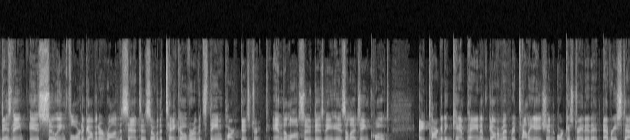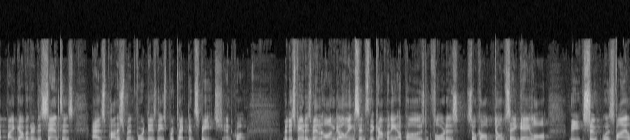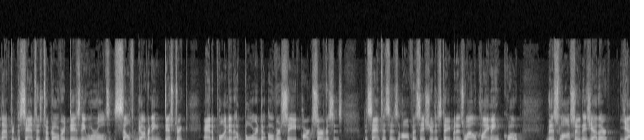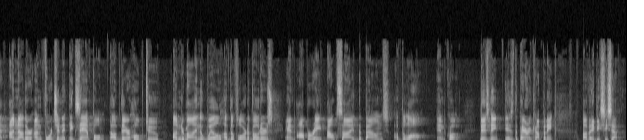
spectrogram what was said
Disney is suing Florida Governor Ron DeSantis over the takeover of its theme park district. In the lawsuit, Disney is alleging, quote, a targeted campaign of government retaliation orchestrated at every step by Governor DeSantis as punishment for Disney's protected speech, end quote. The dispute has been ongoing since the company opposed Florida's so-called Don't Say Gay law. The suit was filed after DeSantis took over Disney World's self-governing district and appointed a board to oversee park services. DeSantis' office issued a statement as well, claiming, quote, this lawsuit is yet another unfortunate example of their hope to undermine the will of the Florida voters and operate outside the bounds of the law, end quote. Disney is the parent company of ABC7.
